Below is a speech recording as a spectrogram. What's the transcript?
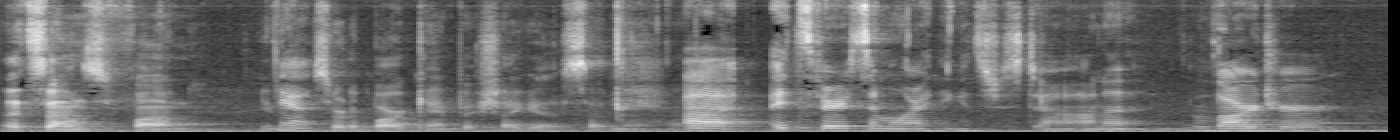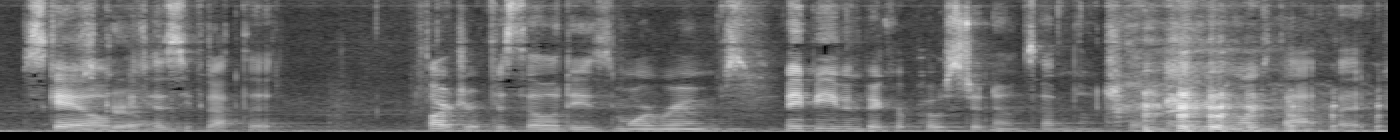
that sounds fun. You know, Yeah. sort of bar campish, I guess. I don't. Uh, it's very similar. I think it's just uh, on a larger scale, Scale. because you've got the larger facilities, more rooms, maybe even bigger post-it notes. I'm not sure if anyone wants that, but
